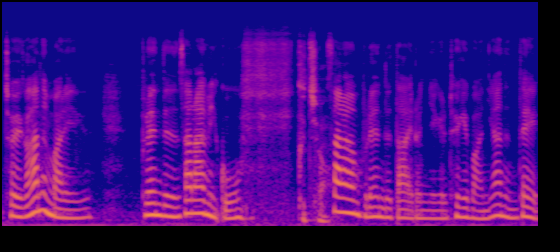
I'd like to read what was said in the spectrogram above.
저희가 하는 말이 브랜드는 사람이고 그쵸. 사람 브랜드다 이런 얘기를 되게 많이 하는데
